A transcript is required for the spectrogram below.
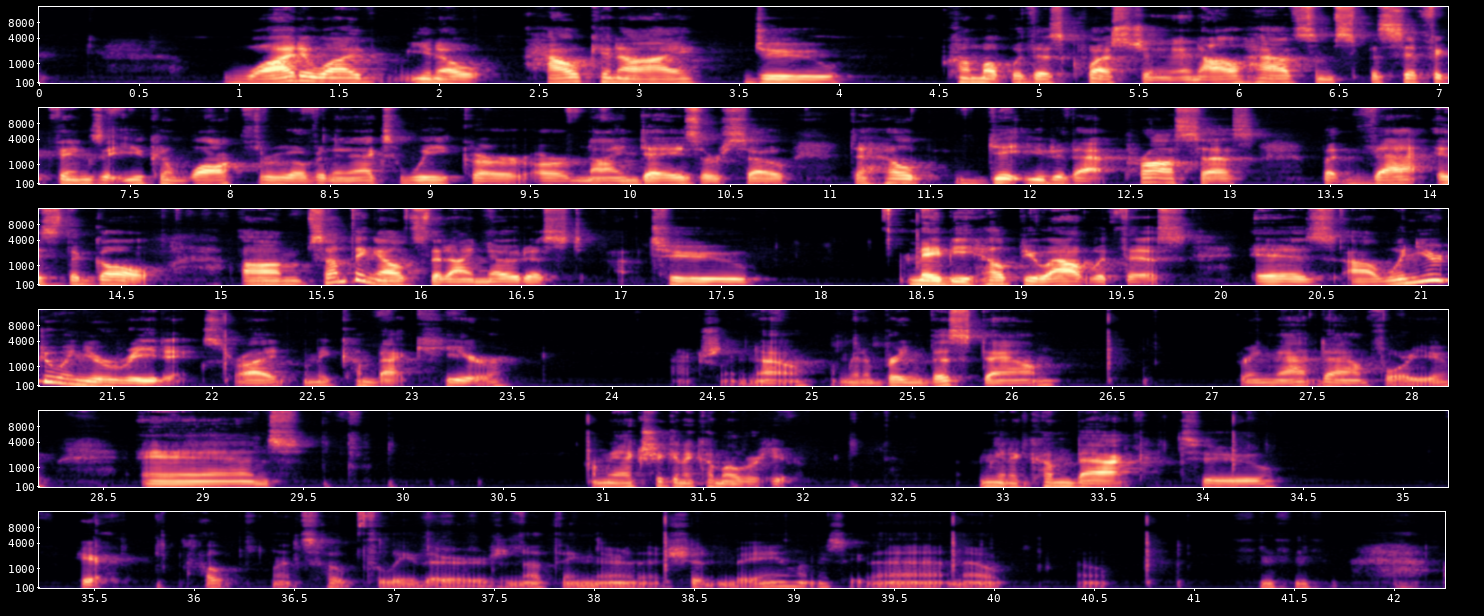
why do I, you know, how can I do come up with this question? And I'll have some specific things that you can walk through over the next week or, or nine days or so to help get you to that process. But that is the goal. Um, something else that I noticed to maybe help you out with this is uh, when you're doing your readings, right? Let me come back here. Actually, no. I'm going to bring this down, bring that down for you. And I'm actually going to come over here. I'm going to come back to here. Oh, let's hopefully there's nothing there that shouldn't be. Let me see that. No, no.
